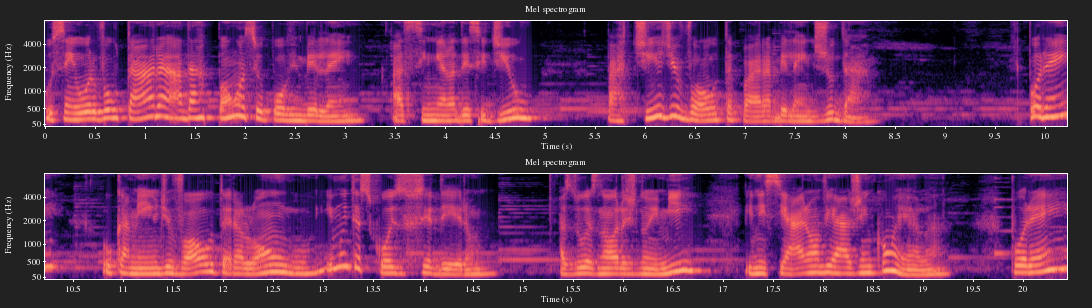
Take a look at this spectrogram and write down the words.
O Senhor voltara a dar pão ao seu povo em Belém. Assim ela decidiu partir de volta para Belém de Judá. Porém, o caminho de volta era longo e muitas coisas sucederam. As duas noras de Noemi iniciaram a viagem com ela. Porém,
